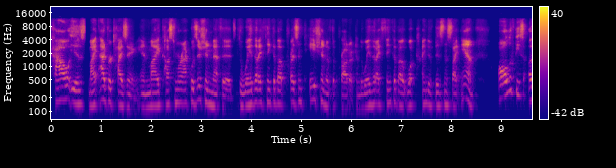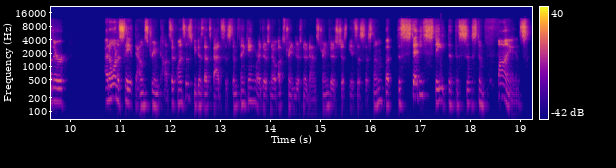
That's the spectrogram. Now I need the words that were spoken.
How is my advertising and my customer acquisition methods, the way that I think about presentation of the product and the way that I think about what kind of business I am, all of these other I don't want to say downstream consequences because that's bad system thinking, right? There's no upstream, there's no downstream, there's just it's a system. But the steady state that the system finds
